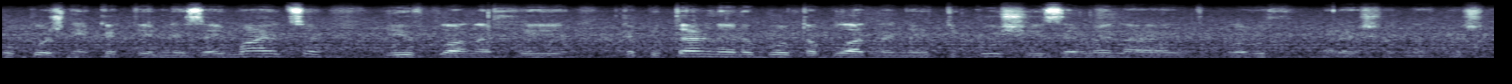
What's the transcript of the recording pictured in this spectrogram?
по кожній котельні займаються. І в планах і капітальна робота, обладнання і текущі, і заміна теплових мереж однозначно.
